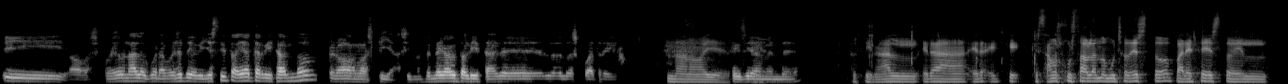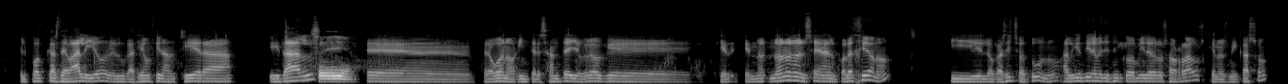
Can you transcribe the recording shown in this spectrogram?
Y vamos, fue una locura. Por eso digo que yo estoy todavía aterrizando, pero vamos, pilla, si no tendré que actualizar eh, los cuatro hijos. No, no, oye. Efectivamente. Al final era, que, estamos justo hablando mucho de esto. Parece esto el, podcast de Valio, de educación financiera y tal. Sí. Eh, pero bueno, interesante. Yo creo que, no, nos enseñan en el colegio, ¿no? Y lo que has dicho tú, ¿no? Alguien tiene 25.000 euros ahorrados, que no es mi caso.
